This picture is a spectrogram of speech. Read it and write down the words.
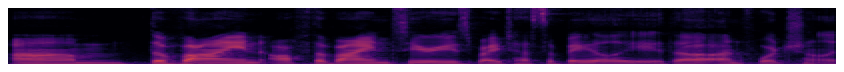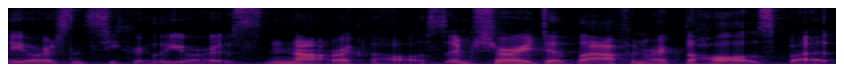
um, the Vine off the Vine series by Tessa Bailey, the Unfortunately Yours and Secretly Yours, not Wreck the Halls. I'm sure I did laugh and Wreck the Halls, but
